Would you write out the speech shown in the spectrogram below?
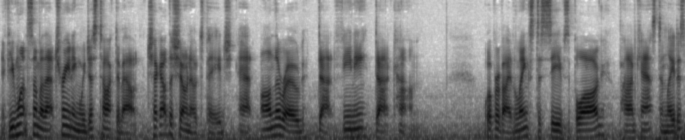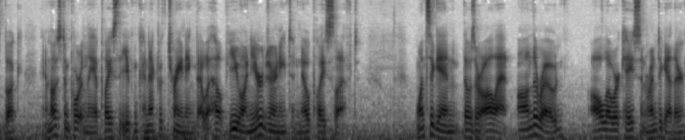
If you want some of that training we just talked about, check out the show notes page at ontheroad.pheaney.com. We'll provide links to Steve's blog, podcast, and latest book, and most importantly, a place that you can connect with training that will help you on your journey to no place left. Once again, those are all at ontheroad, all lowercase and run together,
